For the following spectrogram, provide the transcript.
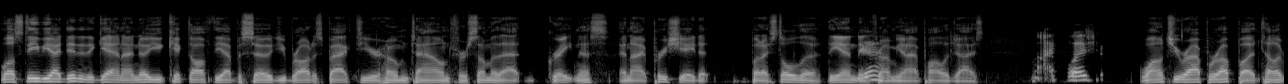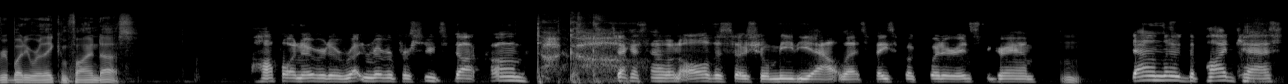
Well, Stevie, I did it again. I know you kicked off the episode. You brought us back to your hometown for some of that greatness, and I appreciate it. But I stole the, the ending Yeah. from you. I apologize. my pleasure. Why don't you wrap her up, bud? Tell everybody where they can find us. Hop on over to RutandRiverPursuits.com. Check us out on all the social media outlets Facebook, Twitter, Instagram. Mm. Download the podcast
